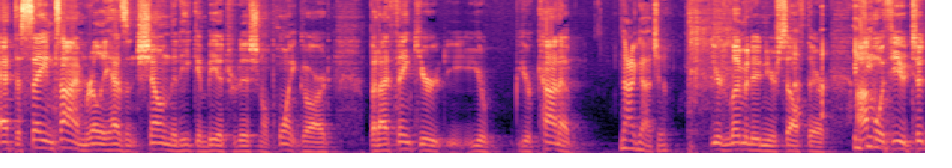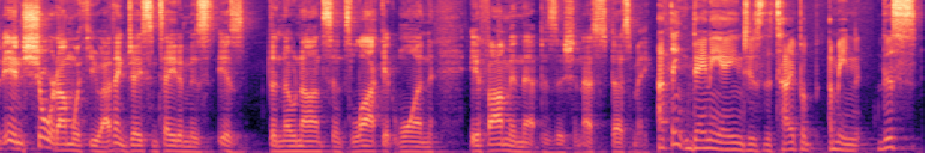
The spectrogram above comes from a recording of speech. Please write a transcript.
at the same time really hasn't shown that he can be a traditional point guard. But I think you're you're you're kind of. No, I got you. You're limiting yourself there. I'm you, with you. To, in short, I'm with you. I think Jayson Tatum is is the no nonsense lock at one. If I'm in that position, that's that's me. I think Danny Ainge is the type of. I mean, this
